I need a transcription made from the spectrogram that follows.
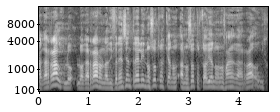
agarrado, lo, agarraron. La diferencia entre él y nosotros es que a, nosotros todavía no nos han agarrado, dijo.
